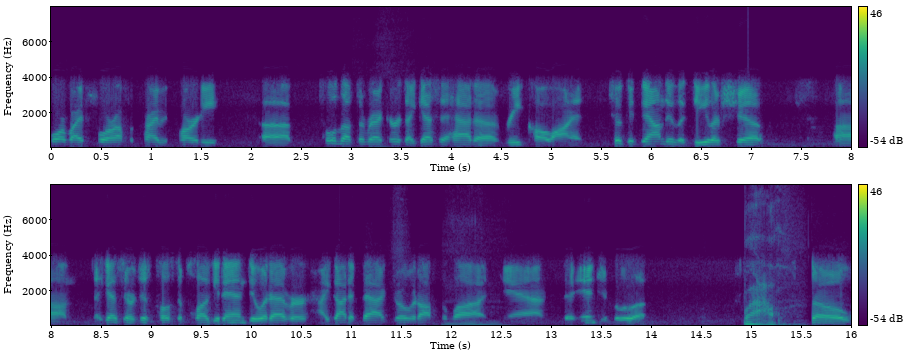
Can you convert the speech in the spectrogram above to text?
4x4 off a private party. Uh, pulled up the records. I guess it had a recall on it. Took it down to the dealership. Um, I guess they were just supposed to plug it in, do whatever. I got it back, drove it off the lot, and the engine blew up. Wow. So,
